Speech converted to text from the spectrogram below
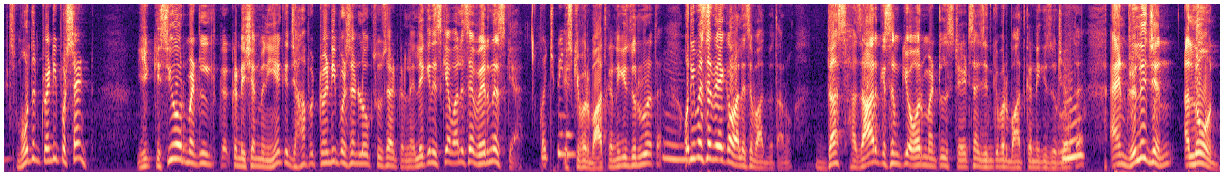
It's more than twenty percent ये किसी और मेंटल कंडीशन में नहीं है कि जहाँ पर ट्वेंटी परसेंट लोग सुसाइड कर लें लेकिन इसके हवाले से अवेयरनेस क्या है? कुछ भी इसके ऊपर बात करने की ज़रूरत है। और ये मैं सिर्फ़ एक हवाले से बात बता रहा हूँ। दस हज़ार किस्म की और मेंटल स्टेट्स हैं जिनके ऊपर बात करने की ज़रूरत है। एंड रिलीजन अलोन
